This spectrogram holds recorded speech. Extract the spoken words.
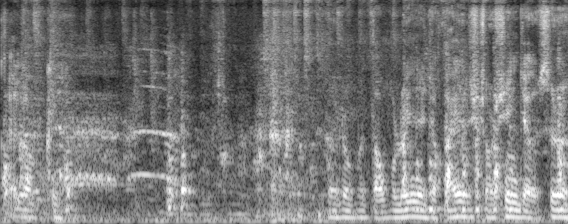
cái lọc kìa rồi rồi bắt đầu lấy cho cái cho xin chờ xưa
